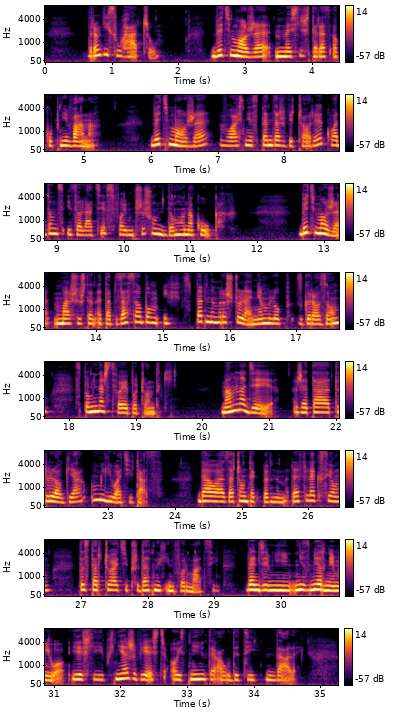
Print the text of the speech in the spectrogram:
Drogi słuchaczu, być może myślisz teraz o kupnie wana. Być może właśnie spędzasz wieczory kładąc izolację w swoim przyszłym domu na kółkach. Być może masz już ten etap za sobą i z pewnym rozczuleniem lub zgrozą wspominasz swoje początki. Mam nadzieję, że ta trylogia umiliła ci czas, dała zaczątek pewnym refleksjom, dostarczyła ci przydatnych informacji. Będzie mi niezmiernie miło, jeśli pchniesz wieść o istnieniu tej audycji dalej.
